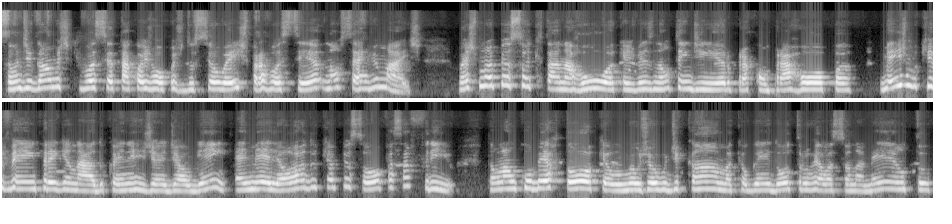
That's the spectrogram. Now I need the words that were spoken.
Então, digamos que você está com as roupas do seu ex, para você não serve mais. Mas para uma pessoa que está na rua, que às vezes não tem dinheiro para comprar roupa, mesmo que venha impregnado com a energia de alguém, é melhor do que a pessoa passar frio. Então, lá um cobertor, que é o meu jogo de cama, que eu ganhei do outro relacionamento,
